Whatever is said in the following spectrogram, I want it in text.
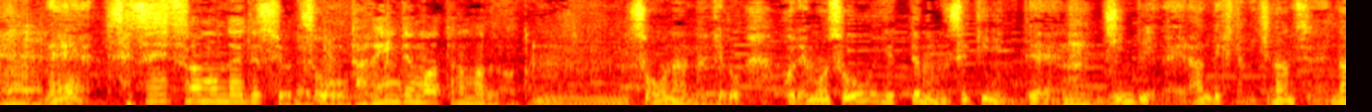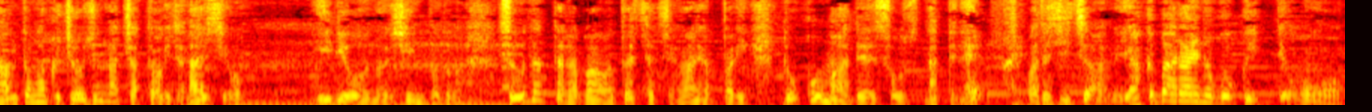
ねえ。ね切実な問題ですよね。誰にでも当てはまるなと。うん、そうなんだけど、これもそう言っても無責任で、うん人類が選んできた道なんですよね。なんとなく長寿になっちゃったわけじゃないですよ。医療の進歩とか。それだったらば私たちがやっぱりどこまでそう、だってね、はい。私実はあの、役払いの極意っていう本を、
